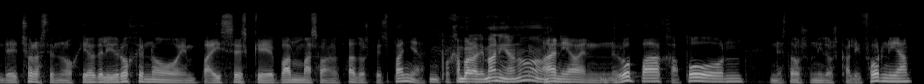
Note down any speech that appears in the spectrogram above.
De hecho, las tecnologías del hidrógeno en países que van más avanzados que España. Por ejemplo, Alemania, ¿no? Alemania, en Europa, Japón, en Estados Unidos, California.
